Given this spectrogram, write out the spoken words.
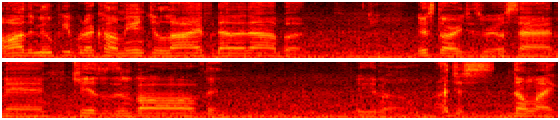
all the new people that come into your life, da da da. But this story just real sad, man. Kids was involved and you know, I just don't like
